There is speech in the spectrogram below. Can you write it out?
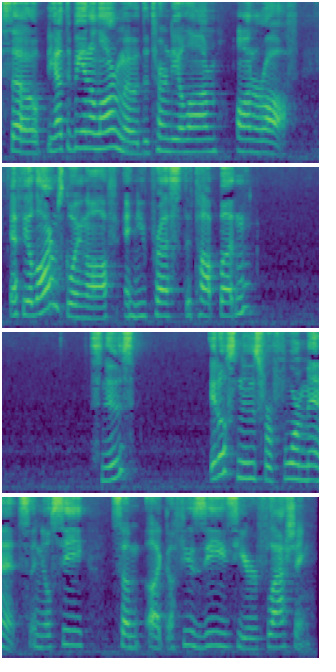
So you have to be in alarm mode to turn the alarm on or off. If the alarm's going off and you press the top button, snooze, it'll snooze for four minutes and you'll see some like a few Z's here flashing.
